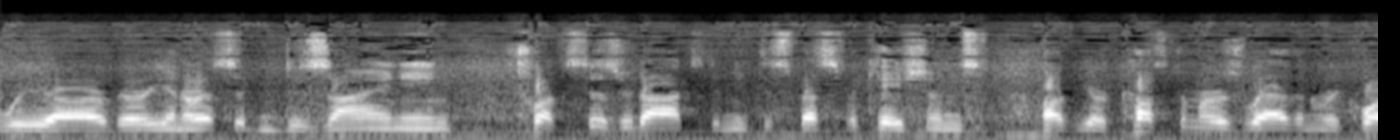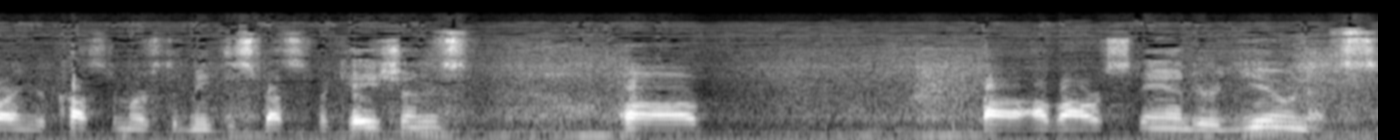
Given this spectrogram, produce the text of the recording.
We are very interested in designing truck scissor docks to meet the specifications of your customers rather than requiring your customers to meet the specifications of, uh, of our standard units.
